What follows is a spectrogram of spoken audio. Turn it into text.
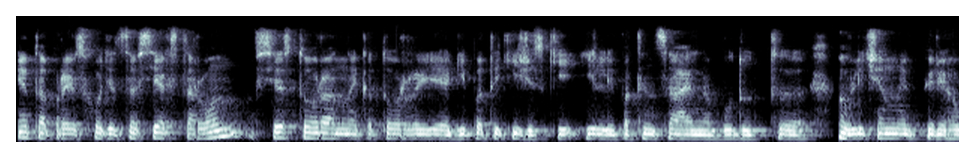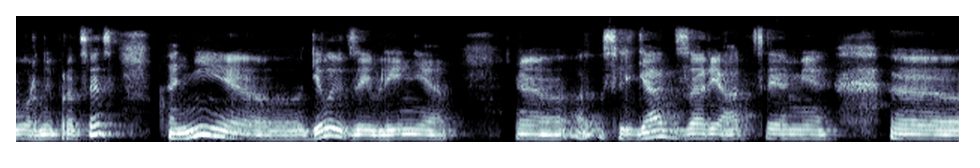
это происходит со всех сторон. Все стороны, которые гипотетически или потенциально будут э, вовлечены в переговорный процесс, они э, делают заявления, э, следят за реакциями, э,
